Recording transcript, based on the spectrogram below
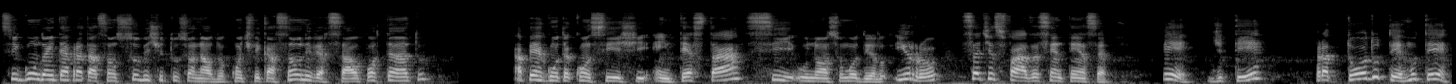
Segundo a interpretação substitucional da quantificação universal, portanto, a pergunta consiste em testar se o nosso modelo IRO satisfaz a sentença P de T para todo o termo T.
